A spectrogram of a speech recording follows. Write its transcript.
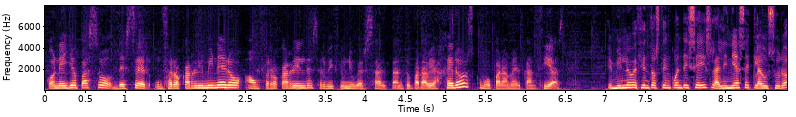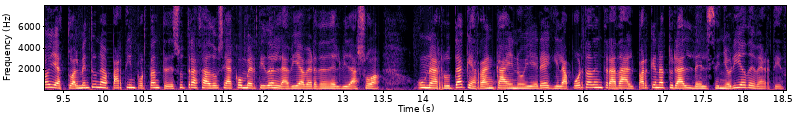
Con ello pasó de ser un ferrocarril minero a un ferrocarril de servicio universal, tanto para viajeros como para mercancías. En 1956 la línea se clausuró y actualmente una parte importante de su trazado se ha convertido en la Vía Verde del Vidasoa, una ruta que arranca en Oyeregui, la puerta de entrada al Parque Natural del Señorío de Vértiz.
